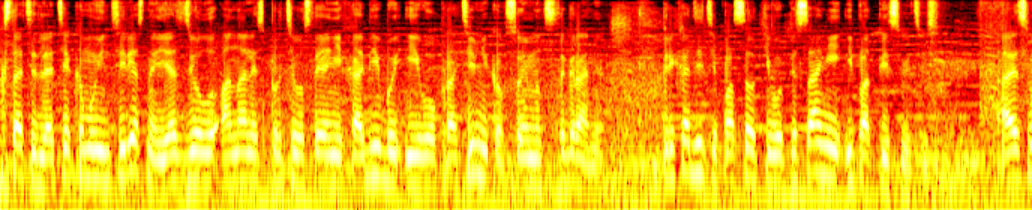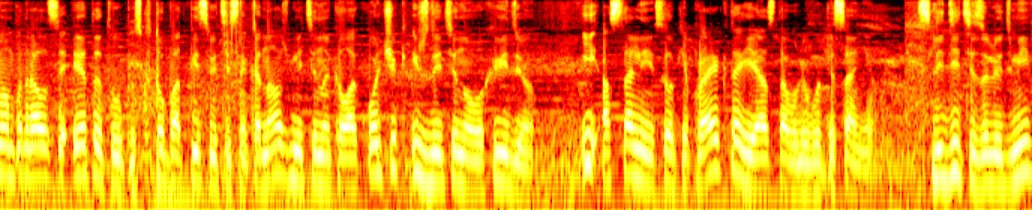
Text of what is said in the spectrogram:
Кстати, для тех, кому интересно, я сделаю анализ противостояния Хабиба и его противников в своем инстаграме. Переходите по ссылке в описании и подписывайтесь. А если вам понравился этот выпуск, то подписывайтесь на канал, жмите на колокольчик и ждите новых видео. И остальные ссылки проекта я оставлю в описании. Следите за людьми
